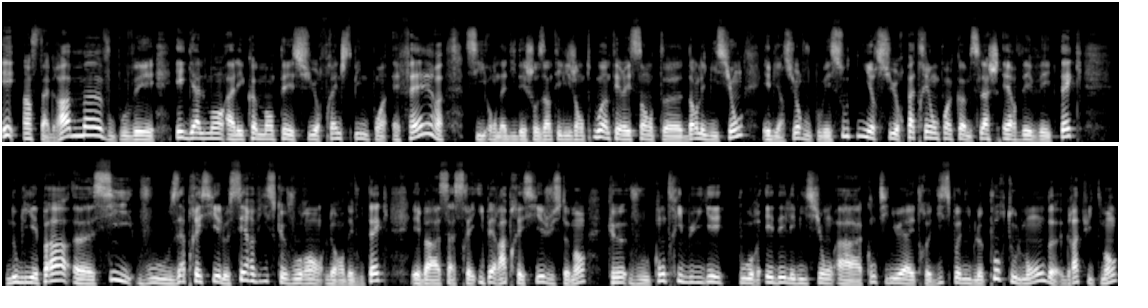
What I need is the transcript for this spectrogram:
et Instagram. Vous pouvez également aller commenter sur FrenchSpin.fr si on a dit des choses intelligentes ou intéressantes euh, dans l'émission. Et bien sûr, vous pouvez soutenir sur patreon.com/slash rdvtech N'oubliez pas, euh, si vous appréciez le service que vous rend le rendez-vous tech, eh ben, ça serait hyper apprécié justement que vous contribuiez pour aider l'émission à continuer à être disponible pour tout le monde gratuitement.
